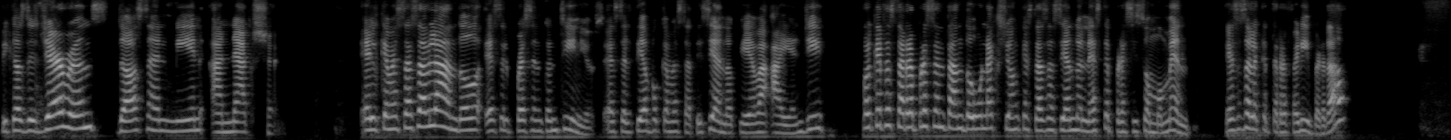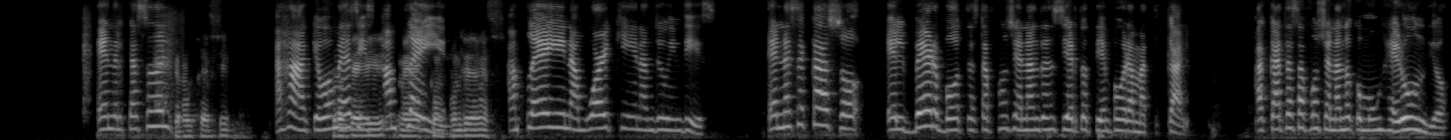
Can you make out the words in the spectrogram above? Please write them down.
Because the gerunds doesn't mean an action. El que me estás hablando es el present continuous, es el tiempo que me estás diciendo, que lleva ing, porque te está representando una acción que estás haciendo en este preciso momento. Eso es a lo que te referí, ¿verdad? En el caso del, Creo que sí. ajá, que vos me Creo decís, I'm me playing. I'm playing, I'm working, I'm doing this. En ese caso, el verbo te está funcionando en cierto tiempo gramatical. Acá te está funcionando como un gerundio.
